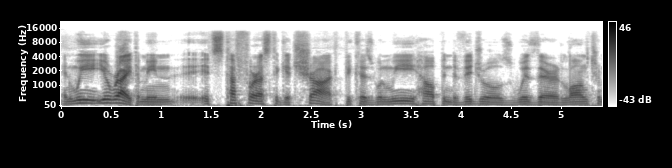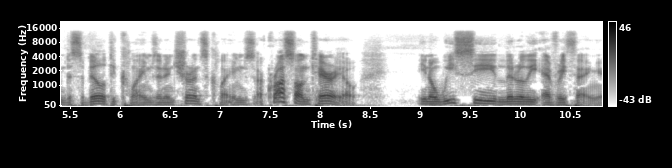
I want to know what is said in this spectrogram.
and we, you're right. I mean, it's tough for us to get shocked because when we help individuals with their long-term disability claims and insurance claims across Ontario, you know, we see literally everything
